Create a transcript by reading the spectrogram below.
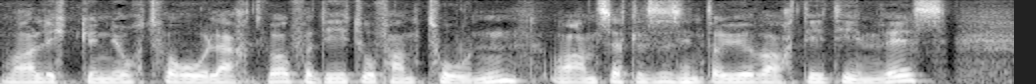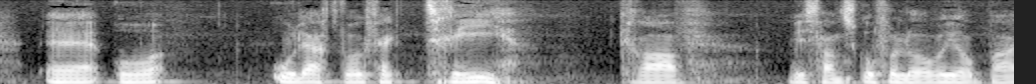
var lykken gjort for Ole Ertvåg, for de to fant tonen, og ansettelsesintervjuet varte i timevis. Eh, og Ole Ertvåg fikk tre krav hvis han skulle få lov å jobbe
